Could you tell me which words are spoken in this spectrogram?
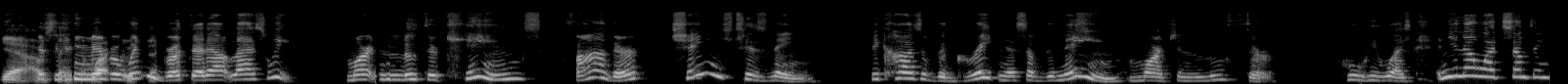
Yeah, I was remember Whitney brought that out last week. Martin Luther King's father changed his name because of the greatness of the name Martin Luther, who he was. And you know what? Something,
